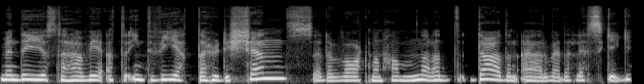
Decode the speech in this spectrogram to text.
Men det är just det här att inte veta hur det känns eller vart man hamnar. Att döden är väldigt läskig.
